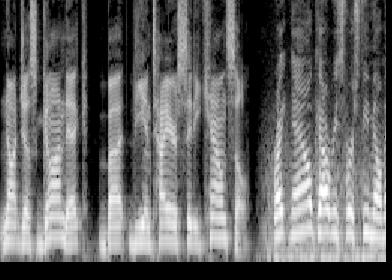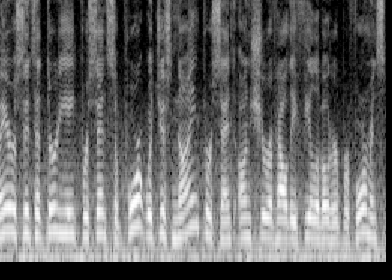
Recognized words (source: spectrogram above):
Not just Gondek, but the entire city council. Right now, Calgary's first female mayor sits at 38% support, with just 9% unsure of how they feel about her performance.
